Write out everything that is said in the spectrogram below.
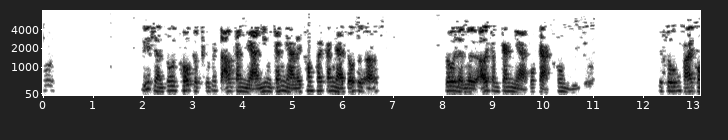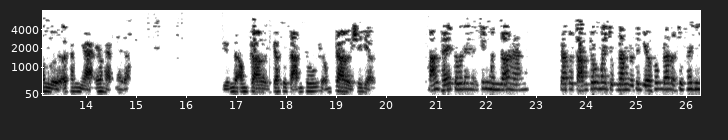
thôi. Biết rằng tôi khổ cực, tôi phải tạo căn nhà, nhưng căn nhà này không phải căn nhà chỗ tôi ở. Tôi là người ở trong căn nhà của cả không vũ trụ. Chứ tôi không phải con người ở căn nhà eo hẹp này đâu chuyện là ông trời cho tôi tạm trú rồi ông trời sẽ dời bản thể tôi đây là chứng minh rõ ràng. Cho tôi tạm trú mấy chục năm rồi tới giờ phút đó là tôi phải đi.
